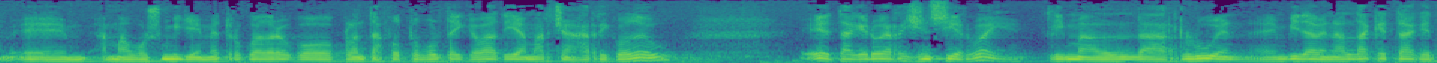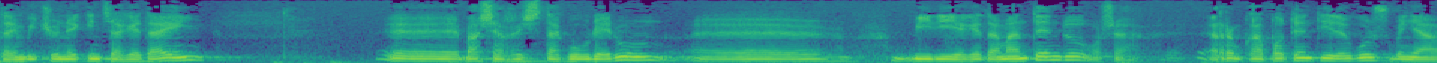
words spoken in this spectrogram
e, 15.000 metro kuadroko planta fotovoltaika bat ia martxan jarriko deu eta gero herrixen zier bai klima arluen enbidaben aldaketak eta enbitxun ekintzak eta egin. E, baserriztak urerun e, bidiek eta mantendu osea erronka potenti duguz, baina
